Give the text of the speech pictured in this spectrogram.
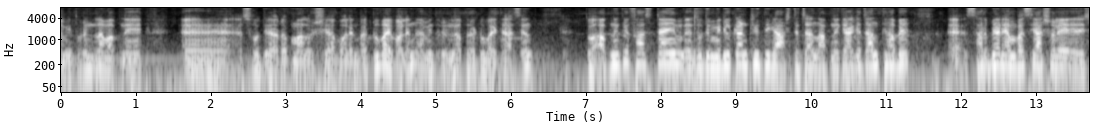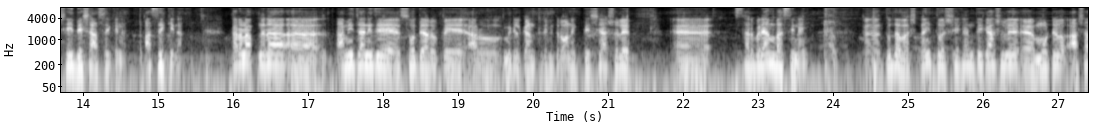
আমি ধরে নিলাম আপনি সৌদি আরব, মালয়েশিয়া বলেন বা দুবাই বলেন, আমি ধরে নিলাম আপনারা দুবাইতে আছেন। তো আপনাকে ফার্স্ট টাইম যদি মিডিল কান্ট্রি থেকে আসতে চান, আপনাকে আগে জানতে হবে সার্বিয়ার এম্বাসি আসলে সেই দেশে আছে কিনা আছে কিনা। কারণ আপনারা আমি জানি যে সৌদি আরবে আরও মিডল কান্ট্রির ভিতরে অনেক দেশে আসলে সার্বিয়ার এম্বাসি নাই দূতাবাস নাই তো সেখান থেকে আসলে মোটেও আসা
